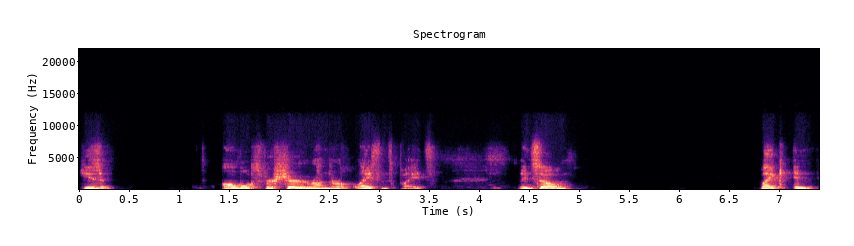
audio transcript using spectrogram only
he's almost for sure run the license plates. And so like in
